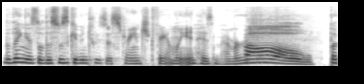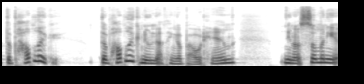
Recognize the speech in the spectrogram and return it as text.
The thing is, though, this was given to his estranged family in his memory, Oh, but the public, the public knew nothing about him. You know, so many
